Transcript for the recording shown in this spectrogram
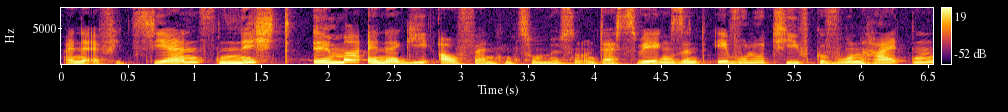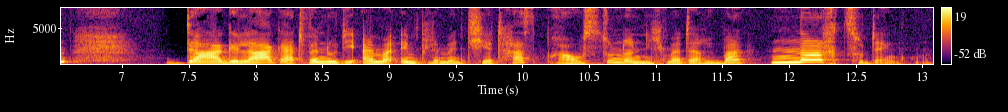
Eine Effizienz, nicht immer Energie aufwenden zu müssen. Und deswegen sind evolutiv Gewohnheiten da gelagert. Wenn du die einmal implementiert hast, brauchst du noch nicht mehr darüber nachzudenken.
